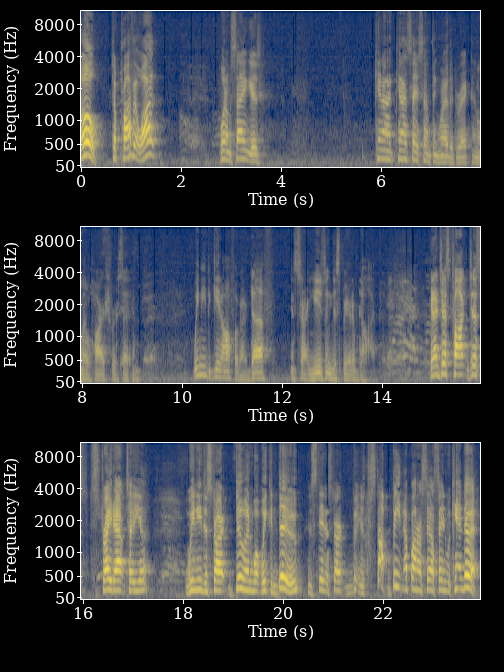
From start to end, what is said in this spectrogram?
Oh, to profit what? What I'm saying is, Can I, can I say something rather direct and a little harsh for a second? We need to get off of our duff and start using the Spirit of God. Can I just talk just straight out to you? We need to start doing what we can do instead of start stop beating up on ourselves saying we can't do it.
